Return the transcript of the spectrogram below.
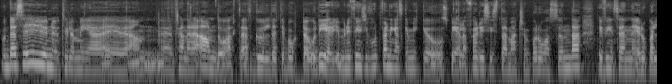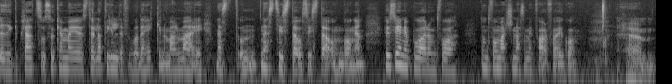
Och där säger ju nu till och med eh, an, eh, tränare Alm då att, att guldet är borta och det är det ju. Men det finns ju fortfarande ganska mycket att spela för i sista matchen på Råsunda. Det finns en Europa League-plats och så kan man ju ställa till det för både Häcken och Malmö här i näst, och, näst sista och sista omgången. Hur ser ni på de två, de två matcherna som är kvar för AIK? Ehm,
